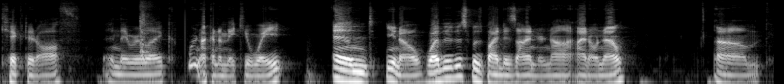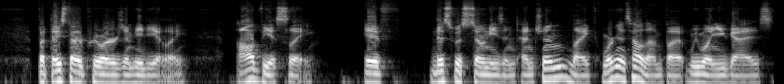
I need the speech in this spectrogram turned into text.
kicked it off, and they were like, we're not going to make you wait. And you know, whether this was by design or not, I don't know. Um, but they started pre-orders immediately. Obviously, if this was Sony's intention. Like, we're going to tell them, but we want you guys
